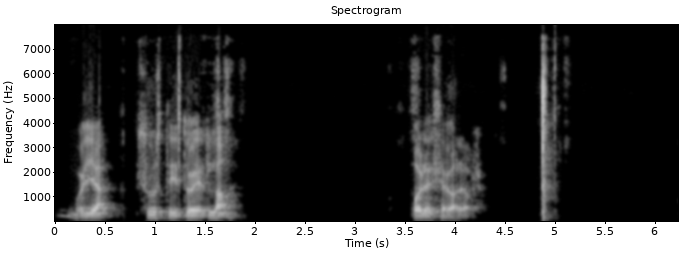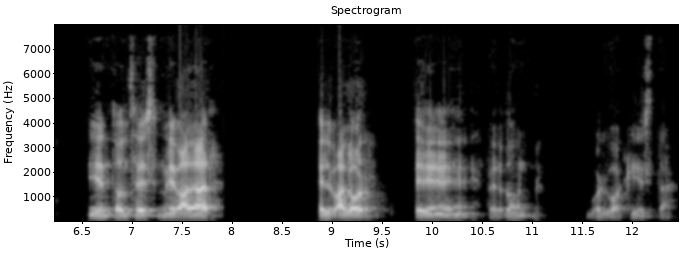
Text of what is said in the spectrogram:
voy a sustituirlo por ese valor. Y entonces me va a dar el valor, eh, perdón, vuelvo aquí está,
